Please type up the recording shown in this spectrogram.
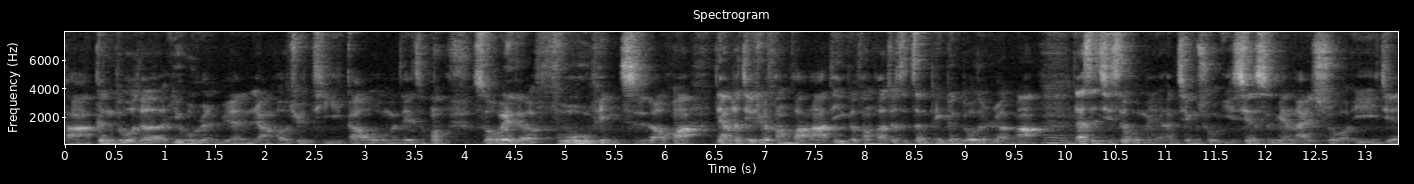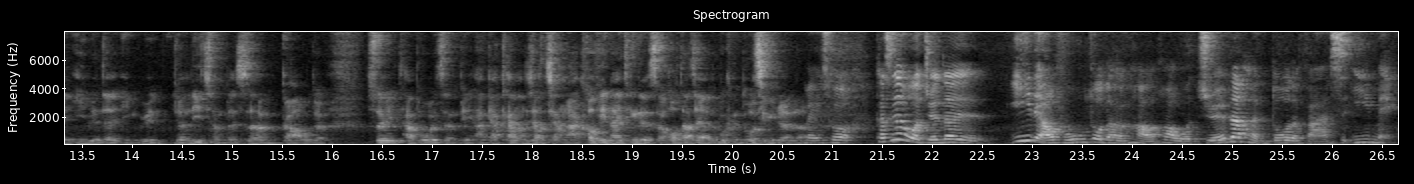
把更多的医护人员，然后去提高我们这种 所谓的服务品质的话，两个解决方法啦。第一个方法就是增聘更多的人嘛。嗯。但是其实我们也很清楚，以现实面来说，以一间医院在营运，人力成本是很高的，所以他不会增聘啊。大家开玩笑讲啦，COVID nineteen 的时候，大家也都不肯多请人了。没错，可是我觉得。医疗服务做得很好的话，我觉得很多的反而是医美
